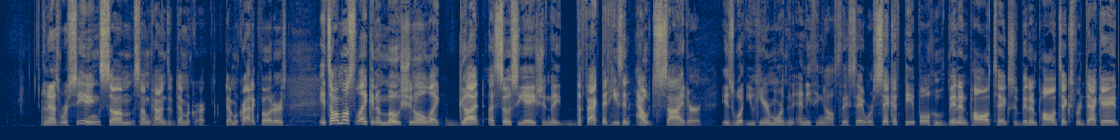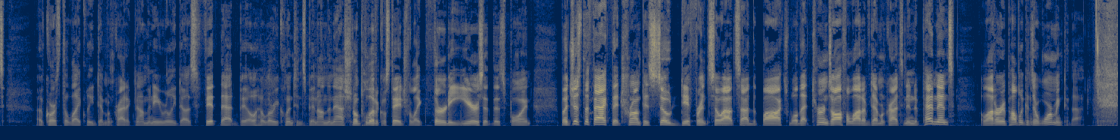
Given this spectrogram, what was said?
and as we're seeing, some some kinds of Democrat, Democratic voters, it's almost like an emotional like gut association. They, the fact that he's an outsider is what you hear more than anything else. They say we're sick of people who've been in politics, who've been in politics for decades. Of course, the likely Democratic nominee really does fit that bill. Hillary Clinton's been on the national political stage for like 30 years at this point. But just the fact that Trump is so different, so outside the box, well, that turns off a lot of Democrats and independents a lot of Republicans are warming to that.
